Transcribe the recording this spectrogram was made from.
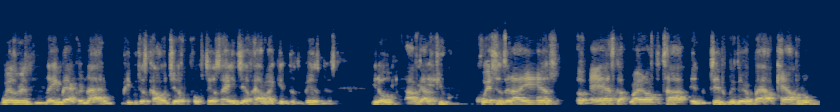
whether it's NAMAC or not, people just call Jeff Postel, say, "Hey, Jeff, how do I get into the business?" You know, I've got a few questions that I ask, uh, ask right off the top, and typically they're about capital,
